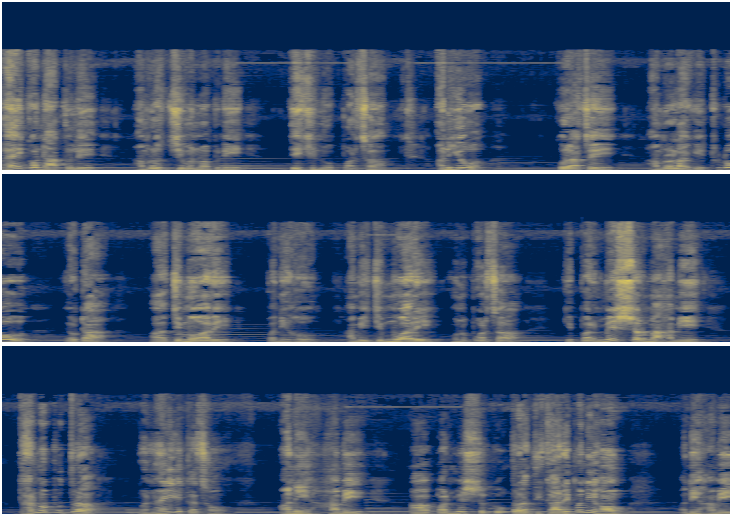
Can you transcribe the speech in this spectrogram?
भएको नातोले हाम्रो जीवनमा पनि देखिनु पर्छ अनि यो कुरा चाहिँ हाम्रो लागि ठुलो एउटा जिम्मेवारी पनि हो। हामी जिम्मेवारी हुनुपर्छ कि परमेश्वरमा हामी धर्मपुत्र बनाइएका छौँ अनि हामी परमेश्वरको उत्तराधिकारी पनि हौँ अनि हामी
